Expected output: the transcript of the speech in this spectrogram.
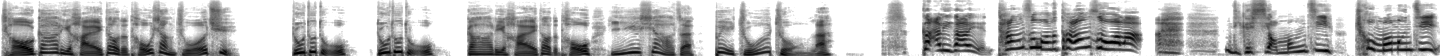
朝咖喱海盗的头上啄去。嘟嘟嘟，嘟嘟嘟，咖喱海盗的头一下子被啄肿了。咖喱咖喱，疼死我了，疼死我了！哎，你个小萌鸡，臭萌萌鸡！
